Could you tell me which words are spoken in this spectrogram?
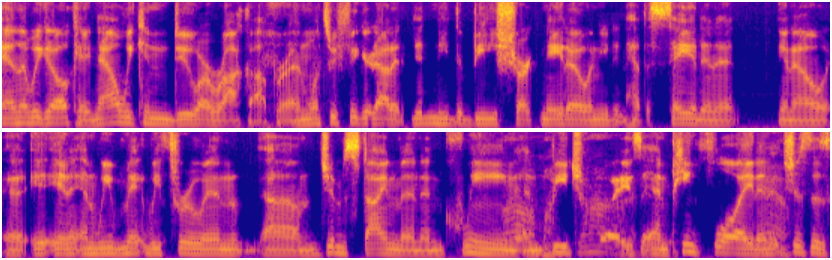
and then we go, okay, now we can do our rock opera. And once we figured out it didn't need to be Sharknado and you didn't have to say it in it, you know, it, it, and we we threw in um, Jim Steinman and Queen oh and Beach God. Boys and Pink Floyd, and yeah. it's just this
